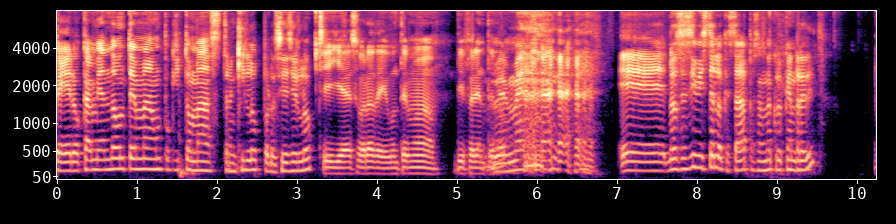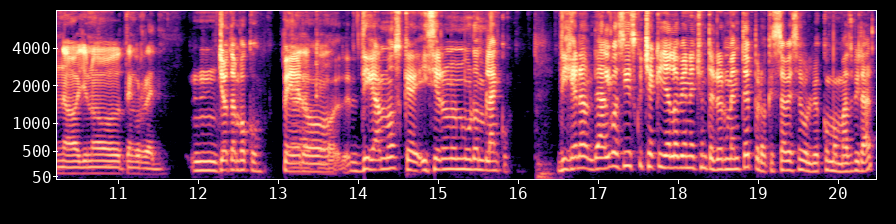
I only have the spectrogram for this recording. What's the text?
Pero cambiando a un tema un poquito más tranquilo, por así decirlo. Sí, ya es hora de un tema diferente, ¿no? Eh, no sé si viste lo que estaba pasando, creo que en Reddit. No, yo no tengo Reddit. Mm, yo tampoco. Pero ah, digamos que hicieron un muro en blanco. Dijeron, algo así escuché que ya lo habían hecho anteriormente, pero que esta vez se volvió como más viral.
